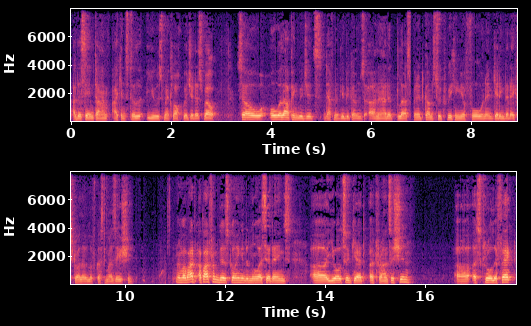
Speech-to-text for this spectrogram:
At the same time I can still use my clock widget as well so overlapping widgets definitely becomes an added plus when it comes to tweaking your phone and getting that extra level of customization now apart, apart from this going into Nova settings uh, you also get a transition uh, a scroll effect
